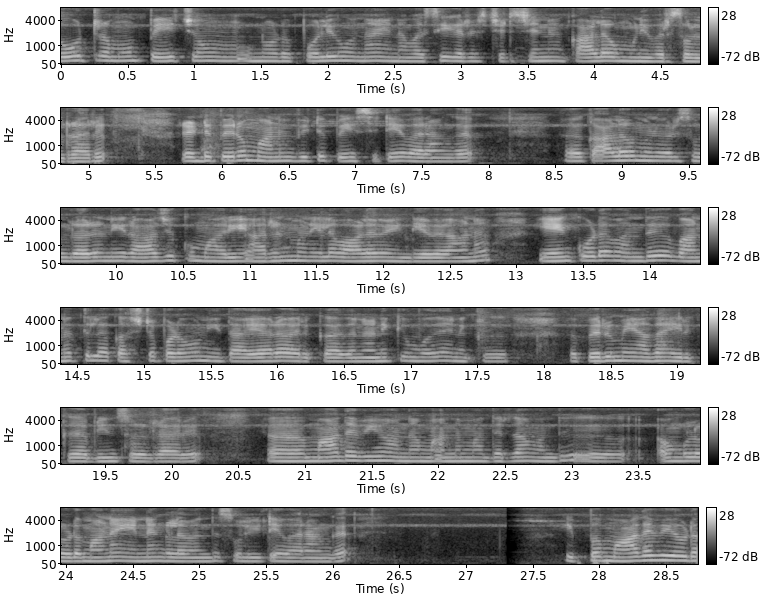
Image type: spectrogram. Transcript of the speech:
தோற்றமும் பேச்சும் உன்னோட பொலிவும் தான் என்னை வசீகரிச்சிடுச்சுன்னு காலவ முனிவர் சொல்கிறாரு ரெண்டு பேரும் மனம் விட்டு பேசிட்டே வராங்க. அஹ் காலவ முனிவர் சொல்கிறாரு நீ ராஜகுமாரி அரண்மனையில் வாழ வேண்டியவ. ஆனால் என் கூட வந்து வனத்தில் கஷ்டப்படவும் நீ தயாராக இருக்க. அதை நினைக்கும் போது எனக்கு பெருமையாக தான் இருக்குது அப்படின்னு சொல்கிறாரு மாதவியும் அந்த அந்த மாதிரி தான் வந்து அவங்களோட மன எண்ணங்களை வந்து சொல்லிகிட்டே வராங்க. இப்போ மாதவியோட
